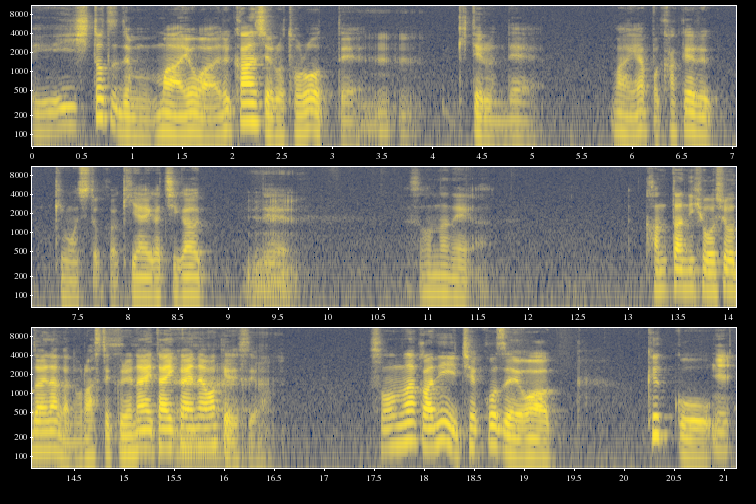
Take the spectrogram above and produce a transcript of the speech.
い。い一つでもまあ要はルカンシェルを取ろうってうんうん来てるんで。まあやっぱかける気持ちとか気合が違うんで、そんなね簡単に表彰台なんか乗らせてくれない大会なわけですよ。その中にチェコ勢は結構ね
